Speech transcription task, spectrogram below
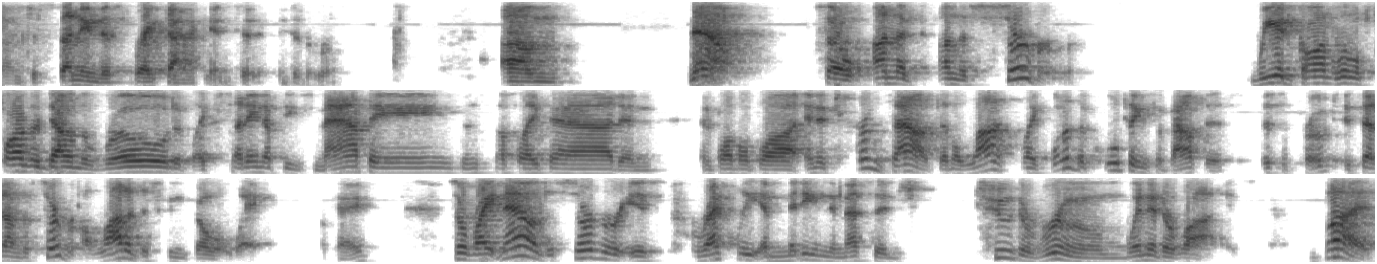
I'm just sending this right back into into the room. Um, now, so on the on the server, we had gone a little farther down the road of like setting up these mappings and stuff like that, and and blah, blah, blah. And it turns out that a lot, like one of the cool things about this, this approach is that on the server, a lot of this can go away, okay? So right now, the server is correctly emitting the message to the room when it arrives. But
